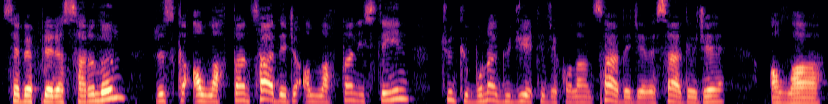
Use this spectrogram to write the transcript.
sebeplere sarılın, rızkı Allah'tan sadece Allah'tan isteyin. Çünkü buna gücü yetecek olan sadece ve sadece Allah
